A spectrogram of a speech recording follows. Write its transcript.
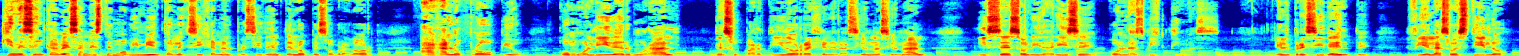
quienes encabezan este movimiento le exigen al presidente López Obrador haga lo propio como líder moral de su partido Regeneración Nacional y se solidarice con las víctimas. El presidente, fiel a su estilo,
